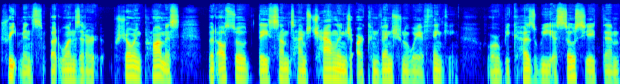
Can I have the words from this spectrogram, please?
treatments, but ones that are showing promise, but also they sometimes challenge our conventional way of thinking, or because we associate them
